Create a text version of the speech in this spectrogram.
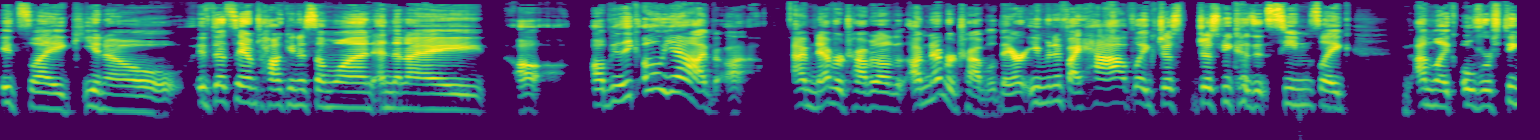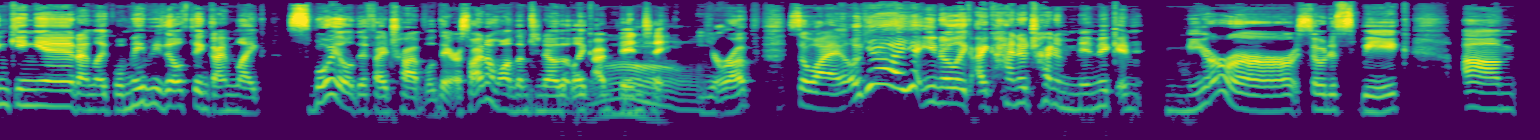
it's like, you know, if let's say I'm talking to someone and then I I'll, I'll be like, "Oh yeah, I've, I- I've never traveled out I've never traveled there even if I have like just just because it seems like I'm like overthinking it. I'm like, well, maybe they'll think I'm like spoiled if I traveled there. So I don't want them to know that like I've been Oh. to Europe. So I, oh yeah, yeah, you know, like I kind of try to mimic and mirror, so to speak. Um,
